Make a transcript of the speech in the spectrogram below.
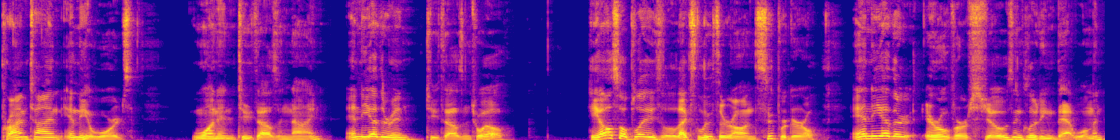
Primetime Emmy Awards, one in 2009 and the other in 2012. He also plays Lex Luthor on Supergirl and the other Arrowverse shows, including Batwoman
